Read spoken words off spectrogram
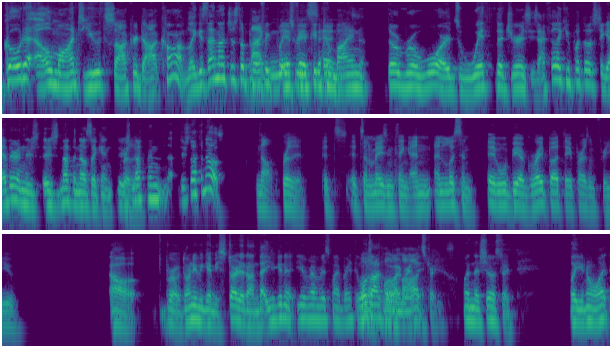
Go to elmontyouthsoccer.com. Like, is that not just the perfect place where you can combine the rewards with the jerseys? I feel like you put those together and there's there's nothing else I can there's Brilliant. nothing there's nothing else. No, brilliant. It's it's an amazing thing. And and listen, it would be a great birthday present for you. Oh, bro, don't even get me started on that. You're gonna you remember it's my birthday? We'll on- talk about my birthday when the show starts. But you know what?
